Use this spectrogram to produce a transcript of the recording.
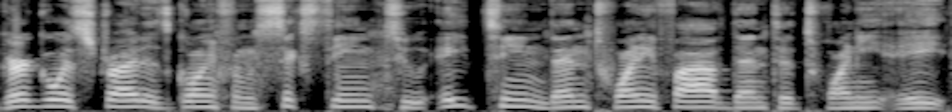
Gurgwitz stride is going from 16 to 18, then 25, then to 28.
